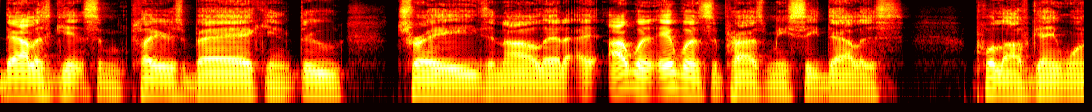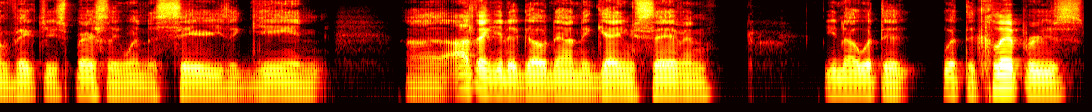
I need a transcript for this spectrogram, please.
Dallas getting some players back and through trades and all that, I, I wouldn't. It wouldn't surprise me to see Dallas pull off game one victory, especially when the series again. Uh, I think it'll go down to game seven. You know, with the with the Clippers,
